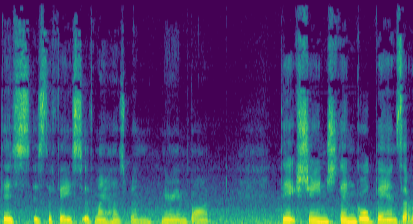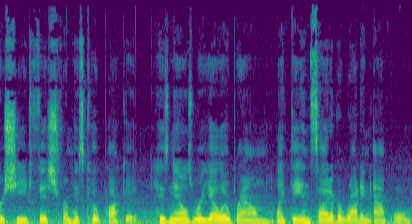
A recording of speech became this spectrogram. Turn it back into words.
This is the face of my husband, Miriam thought. They exchanged thin gold bands that Rashid fished from his coat pocket. His nails were yellow brown, like the inside of a rotting apple,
